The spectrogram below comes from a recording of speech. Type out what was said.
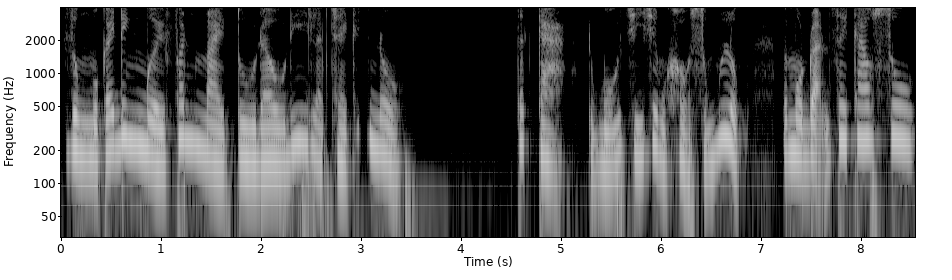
Dùng một cái đinh 10 phân mài tù đầu đi là chảy kích nổ. Tất cả được bố trí trên một khẩu súng lục và một đoạn dây cao su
